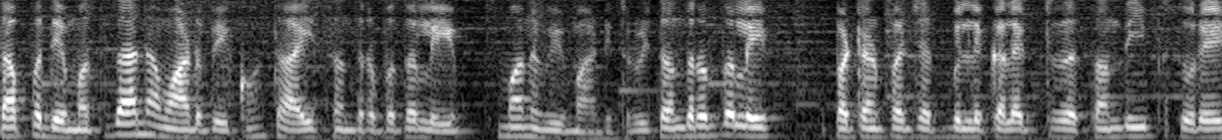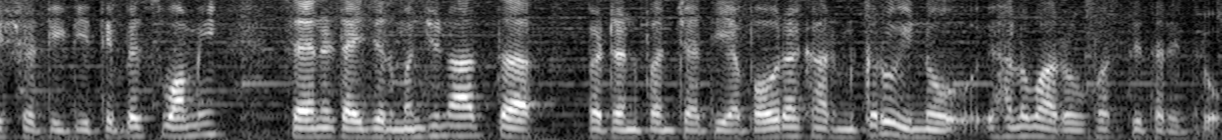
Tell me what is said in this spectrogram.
ತಪ್ಪದೆ ಮತದಾನ ಮಾಡಬೇಕು ಅಂತ ಈ ಸಂದರ್ಭದಲ್ಲಿ ಮನವಿ ಮಾಡಿದರು. ಈ ಸಂದರ್ಭದಲ್ಲಿ ಪಟ್ಟಣ panchayat bill collector Sandeep Suresh, TT Thippeswamy, sanitiser Manjunath, ಪಟ್ಟಣ ಪಂಚಾಯತಿಯ ಪೌರ ಕಾರ್ಮಿಕರು ಇನ್ನು ಹಲವಾರು ಉಪಸ್ಥಿತರಿದ್ದರು.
